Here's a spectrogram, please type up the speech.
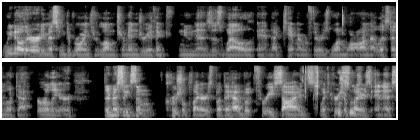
we know they're already missing De Bruyne through long term injury. I think Nunes as well, and I can't remember if there was one more on that list I looked at earlier. They're missing some crucial players, but they have about three sides with crucial players in it.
